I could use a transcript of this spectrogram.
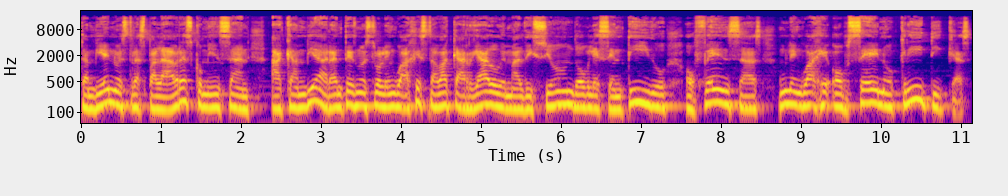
También nuestras palabras comienzan a cambiar. Antes nuestro lenguaje estaba cargado de maldición, doble sentido, ofensas, un lenguaje obsceno, críticas.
